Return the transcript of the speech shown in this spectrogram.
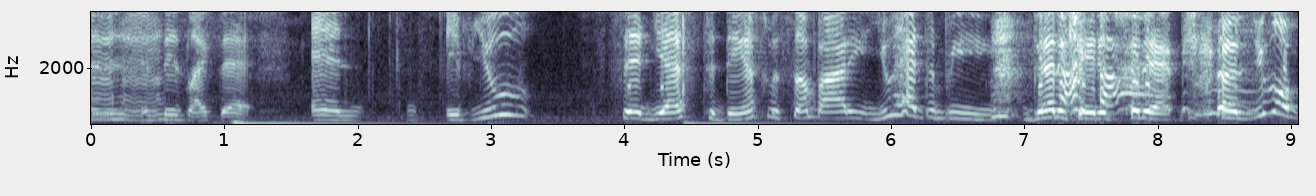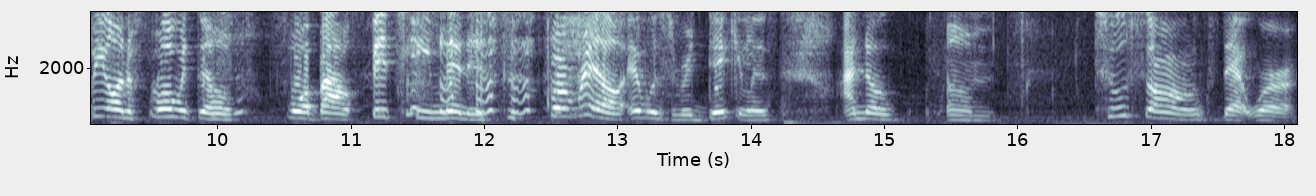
and, Mhm. and things like that. And if you said yes to dance with somebody, you had to be dedicated to that because you're gonna be on the floor with them for about 15 minutes. for real. It was ridiculous. I know um two songs that were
